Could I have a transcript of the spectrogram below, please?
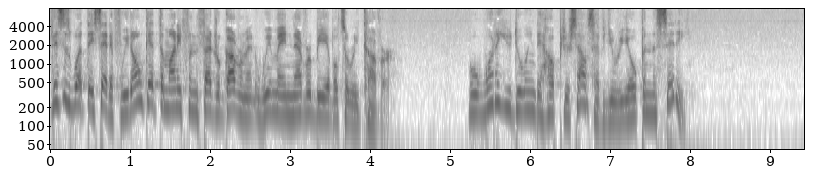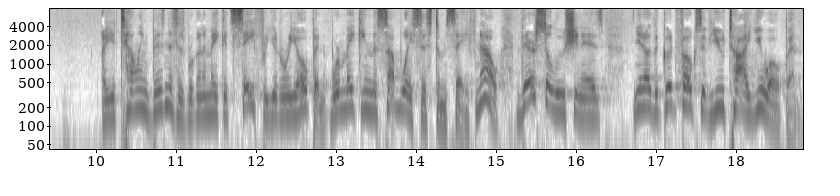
This is what they said. If we don't get the money from the federal government, we may never be able to recover. Well, what are you doing to help yourselves? Have you reopened the city? Are you telling businesses we're going to make it safe for you to reopen? We're making the subway system safe. No, their solution is, you know, the good folks of Utah, you open.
